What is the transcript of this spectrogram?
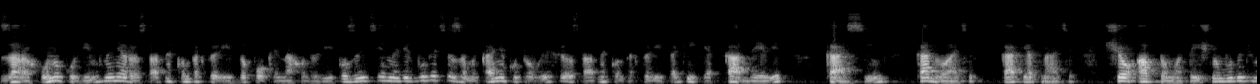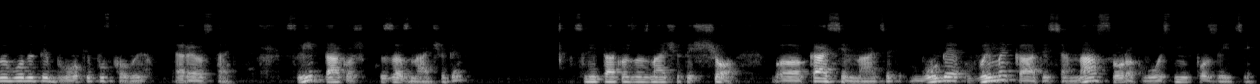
за рахунок увімкнення реостатних контакторів, допоки на ходовій позиції не відбудеться замикання кутових реостатних контакторів, таких як К9, К7, К20, К15, що автоматично будуть виводити блоки пускових реостатів. Слід також зазначити, слід також зазначити, що е, К17 буде вимикатися на 48-й позиції.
